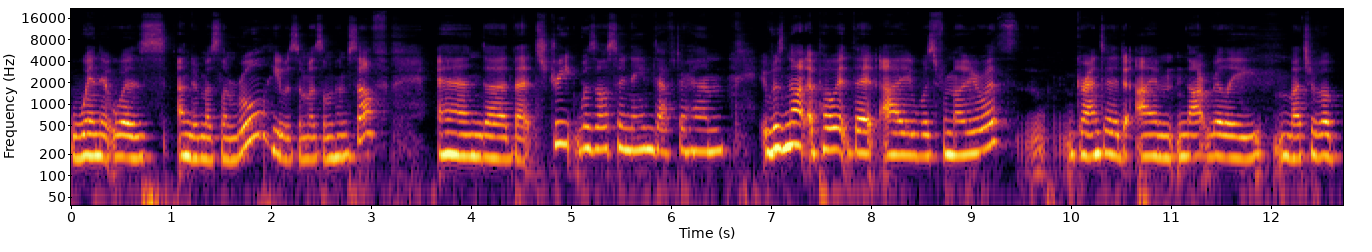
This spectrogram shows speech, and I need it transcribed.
when it was under Muslim rule. He was a Muslim himself and uh, that street was also named after him. It was not a poet that I was familiar with. Granted, I'm not really much of a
